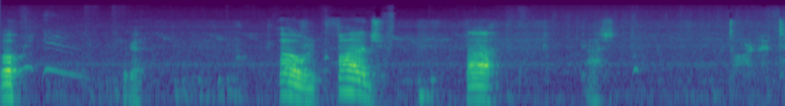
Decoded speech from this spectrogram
Oh. Okay. Oh, fudge! Ah. gosh. Darn it.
